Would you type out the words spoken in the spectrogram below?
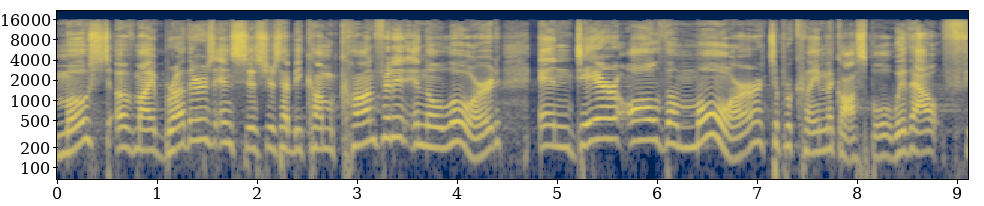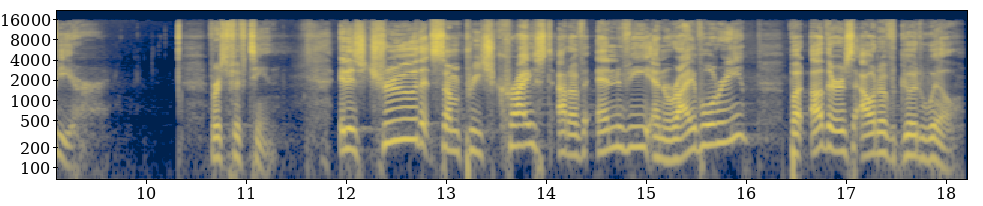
most of my brothers and sisters have become confident in the Lord and dare all the more to proclaim the gospel without fear. Verse 15 It is true that some preach Christ out of envy and rivalry, but others out of goodwill.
